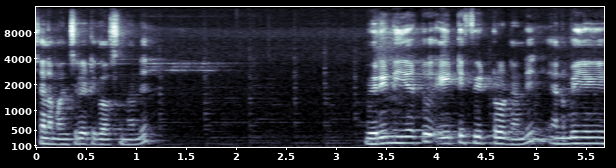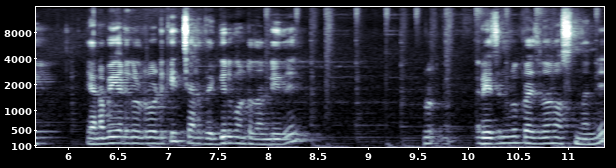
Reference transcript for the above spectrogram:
చాలా మంచి రేటుగా వస్తుందండి. Very near to eighty feet road అండి. ఎనభై ఎనభై అడుగుల రోడ్డుకి చాలా దగ్గరగా ఉంటుందండి ఇది. రీజనబుల్ ప్రైస్లోనే వస్తుందండి.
